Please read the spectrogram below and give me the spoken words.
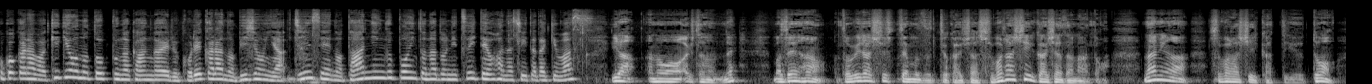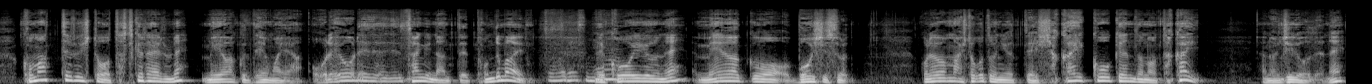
ここからは企業のトップが考えるこれからのビジョンや人生のターニングポイントなどについてお話しいただきます。いや、あの、秋田さんね、まあ、前半、扉システムズっていう会社は素晴らしい会社だなと。何が素晴らしいかっていうと、困ってる人を助けられるね、迷惑電話や、オレオレ詐欺なんてとんでもない。そうですね。で、こういうね、迷惑を防止する。これはまあ一言に言って社会貢献度の高いあの、授業でね、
